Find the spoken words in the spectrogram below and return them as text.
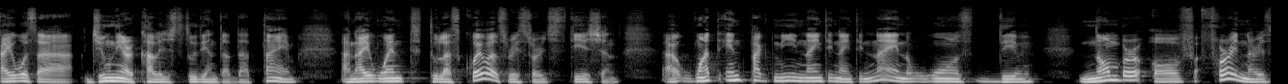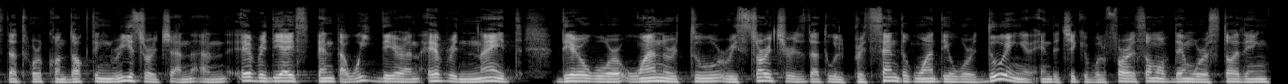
I was a junior college student at that time, and I went to Las Cuevas research station. Uh, what impacted me in 1999 was the number of foreigners that were conducting research and, and every day I spent a week there and every night there were one or two researchers that will present what they were doing in the Chiquibul forest. Some of them were studying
